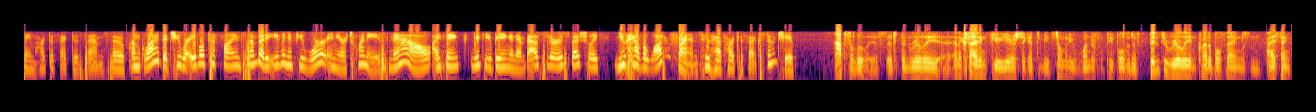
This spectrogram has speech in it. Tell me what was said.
same heart defect as them. So I'm glad that you were able to find somebody, even if you were in your 20s. Now, I think with you being an ambassador, especially, you have a lot of friends who have heart defects, don't you? Absolutely. It's it's been really an exciting few years to get to meet so many wonderful people that have been through really incredible things and I think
